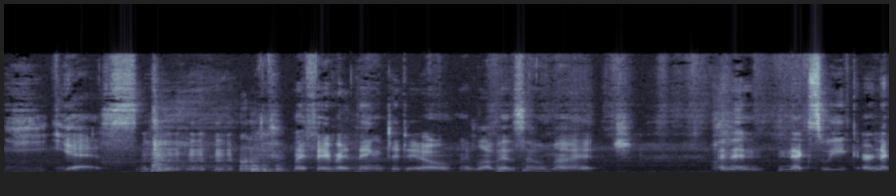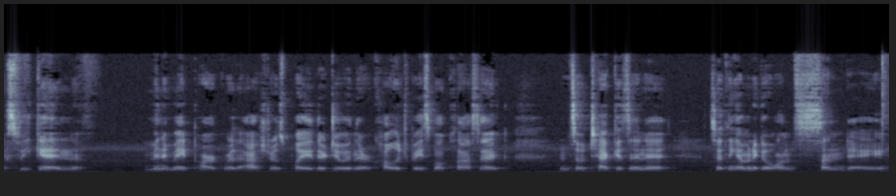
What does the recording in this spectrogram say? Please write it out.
Y- yes. My favorite thing to do. I love it so much. And then next week or next weekend, Minute Maid Park, where the Astros play, they're doing their college baseball classic, and so Tech is in it. So I think I'm gonna go on Sunday.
